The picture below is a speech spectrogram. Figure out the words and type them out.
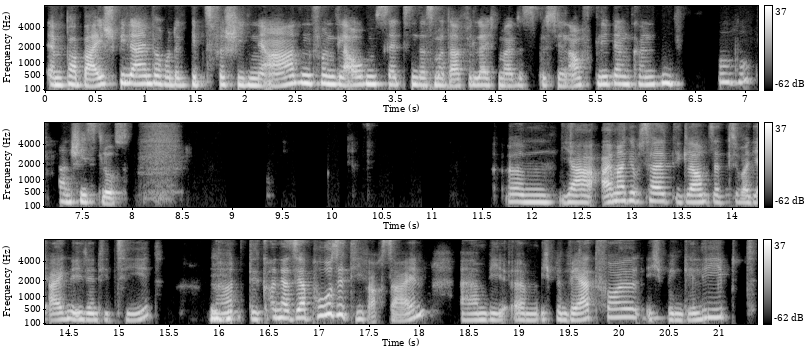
ein paar Beispiele einfach oder gibt es verschiedene Arten von Glaubenssätzen, dass wir da vielleicht mal das bisschen aufgliedern könnten? Mhm. Dann schießt los. Ähm, ja, einmal gibt es halt die Glaubenssätze über die eigene Identität. Mhm. Na, die können ja sehr positiv auch sein, ähm, wie ähm, ich bin wertvoll, ich bin geliebt,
